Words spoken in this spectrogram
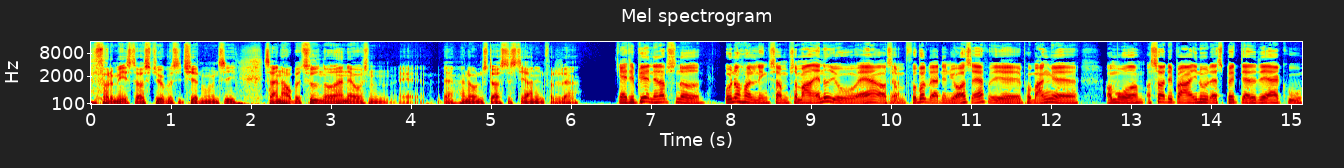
for det meste også styr på sit shit, må man sige. Så han har jo betydet noget. Han er jo sådan, øh, ja, han er jo den største stjerne inden for det der. Ja, det bliver netop sådan noget underholdning, som så meget andet jo er, og som ja. fodboldverdenen jo også er øh, på mange øh, områder. Og så er det bare endnu et aspekt af det, det er at kunne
